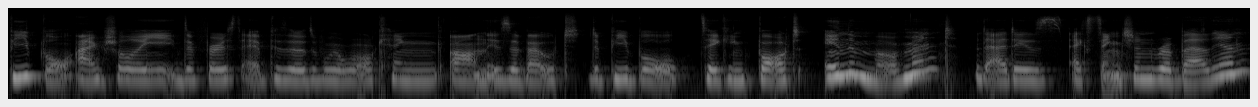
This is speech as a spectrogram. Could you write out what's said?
people, actually, the first episode we're working on is about the people taking part in the movement that is Extinction Rebellion.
